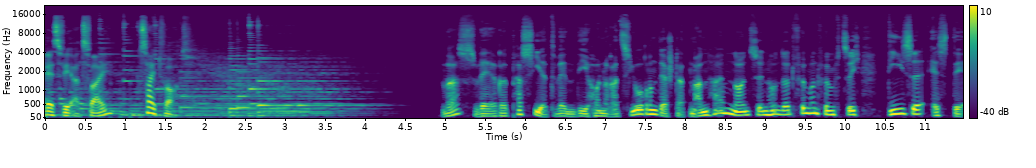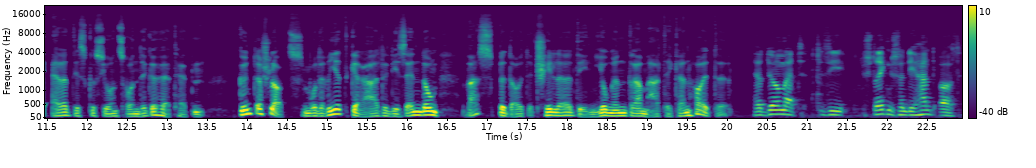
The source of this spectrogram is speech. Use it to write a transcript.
SWA 2 Zeitwort Was wäre passiert, wenn die Honoratioren der Stadt Mannheim 1955 diese SDR-Diskussionsrunde gehört hätten? Günter Schlotz moderiert gerade die Sendung Was bedeutet Schiller den jungen Dramatikern heute? Herr Dürmert, Sie strecken schon die Hand aus.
